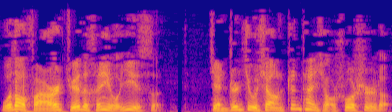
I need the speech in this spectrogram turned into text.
我倒反而觉得很有意思。简直就像侦探小说似的。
